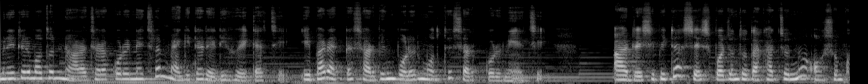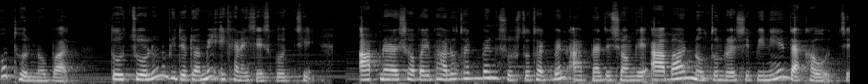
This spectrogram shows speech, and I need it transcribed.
মিনিটের মতন নাড়াচাড়া করে নিয়েছিলাম, ম্যাগিটা রেডি হয়ে গেছে। এবার একটা সার্ভিং বোলের মধ্যে সার্ভ করে নিয়েছি। আর রেসিপিটা শেষ পর্যন্ত দেখার জন্য অসংখ্য ধন্যবাদ। তো চলুন ভিডিওটা আমি এখানেই শেষ করছি। আপনারা সবাই ভালো থাকবেন, সুস্থ থাকবেন। আপনাদের সঙ্গে আবার নতুন রেসিপি নিয়ে দেখা হচ্ছে।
